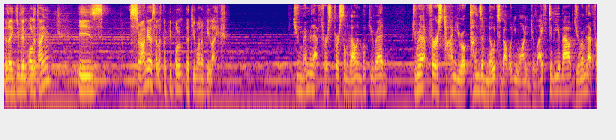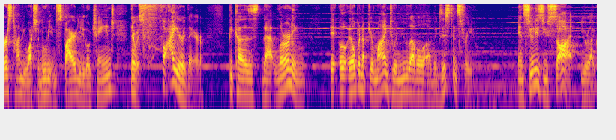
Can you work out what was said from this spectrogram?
that I give them all the time is surround yourself by people that you wanna be like. Do you remember that first personal development book you read? Do you remember that first time you wrote tons of notes about what you wanted your life to be about? Do you remember that first time you watched a movie inspired you to go change? There was fire there because that learning, it, it opened up your mind to a new level of existence for you. And as soon as you saw it, you were like,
